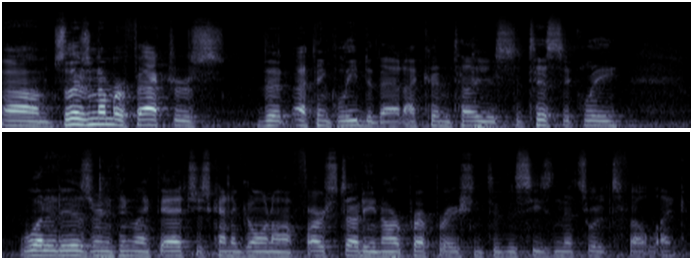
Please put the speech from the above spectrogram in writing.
Um, so there's a number of factors that I think lead to that. I couldn't tell you statistically what it is or anything like that. Just kind of going off our study and our preparation through the season. That's what it's felt like.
